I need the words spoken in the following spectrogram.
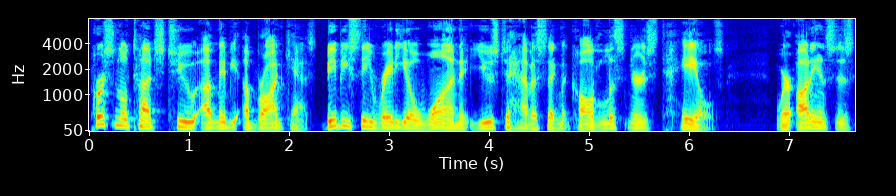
personal touch to uh, maybe a broadcast. BBC Radio 1 used to have a segment called Listeners' Tales, where audiences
